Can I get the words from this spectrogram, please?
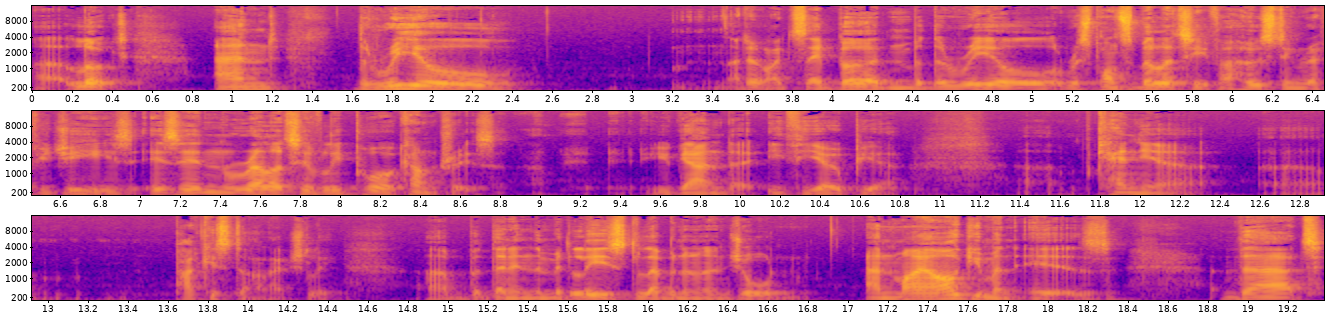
uh, looked. And the real I don't like to say burden, but the real responsibility for hosting refugees is in relatively poor countries Uganda, Ethiopia, uh, Kenya, um, Pakistan actually, uh, but then in the Middle East, Lebanon and Jordan. And my argument is that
